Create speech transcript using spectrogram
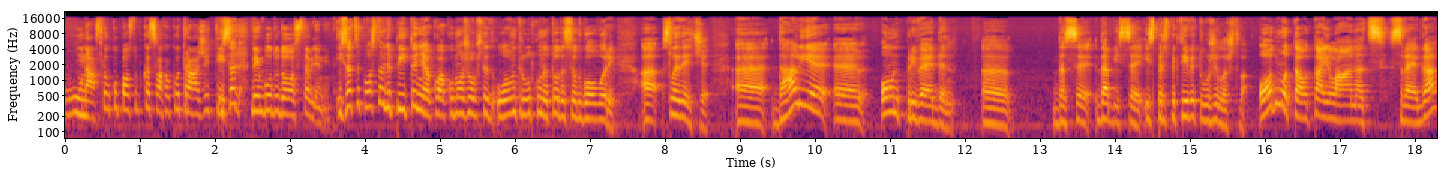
u nastavku postupka svakako tražiti sad, da im budu dostavljeni. I sad se postavlja pitanje, ako, ako može uopšte u ovom trenutku na to da se odgovori. A, sledeće, a, da li je e, on priveden e, da, se, da bi se iz perspektive tužilaštva odmotao taj lanac svega,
